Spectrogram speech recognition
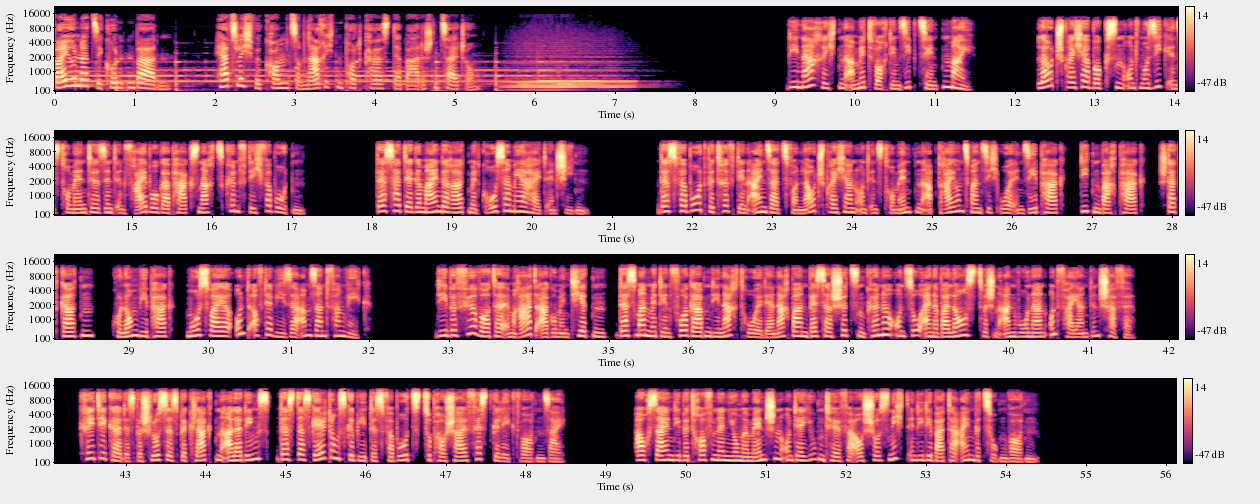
200 Sekunden Baden. Herzlich willkommen zum Nachrichtenpodcast der Badischen Zeitung. Die Nachrichten am Mittwoch, dem 17. Mai. Lautsprecherboxen und Musikinstrumente sind in Freiburger Parks nachts künftig verboten. Das hat der Gemeinderat mit großer Mehrheit entschieden. Das Verbot betrifft den Einsatz von Lautsprechern und Instrumenten ab 23 Uhr in Seepark, Dietenbachpark, Stadtgarten, Kolombipark, Moosweier und auf der Wiese am Sandfangweg. Die Befürworter im Rat argumentierten, dass man mit den Vorgaben die Nachtruhe der Nachbarn besser schützen könne und so eine Balance zwischen Anwohnern und Feiernden schaffe. Kritiker des Beschlusses beklagten allerdings, dass das Geltungsgebiet des Verbots zu pauschal festgelegt worden sei. Auch seien die betroffenen junge Menschen und der Jugendhilfeausschuss nicht in die Debatte einbezogen worden.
